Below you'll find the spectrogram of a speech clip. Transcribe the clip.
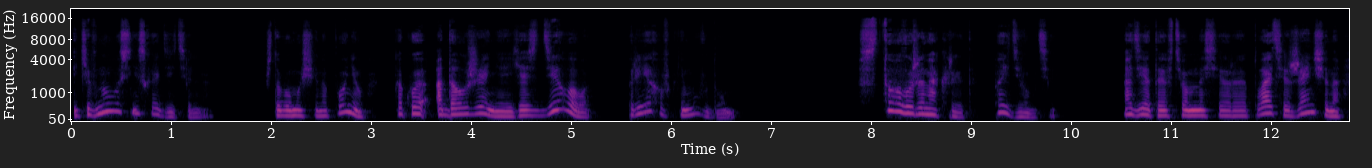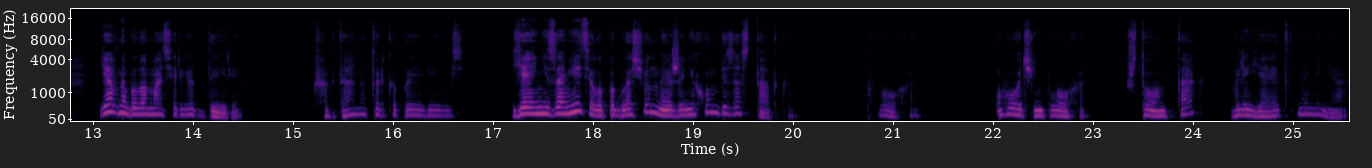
и кивнула снисходительно, чтобы мужчина понял, какое одолжение я сделала, приехав к нему в дом. Стол уже накрыт, пойдемте. Одетая в темно-серое платье, женщина явно была матерью Дерри. Когда она только появилась? Я и не заметила, поглощенная женихом без остатка. Плохо. Очень плохо, что он так влияет на меня.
